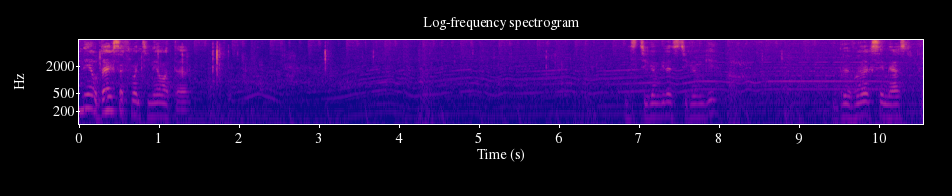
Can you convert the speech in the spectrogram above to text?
Не, ударих се в мантинелата. Не стигам ги, не стигам ги. Добре, върнах се мястото.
